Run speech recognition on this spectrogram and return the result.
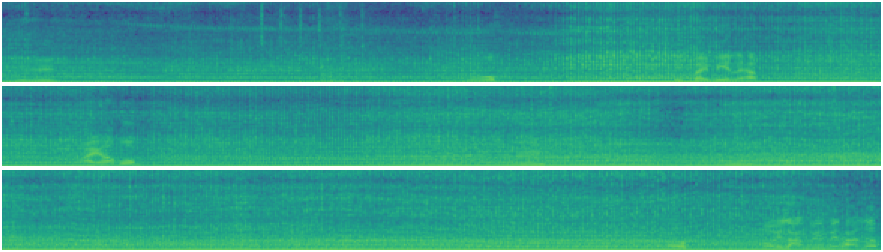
อุ้ยโอ้ติดใบมีดเลยครับ ไปครับผมอุ้ยอุ้ยโอ้ถ อยหลังวิ่งไม่ทันครับ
